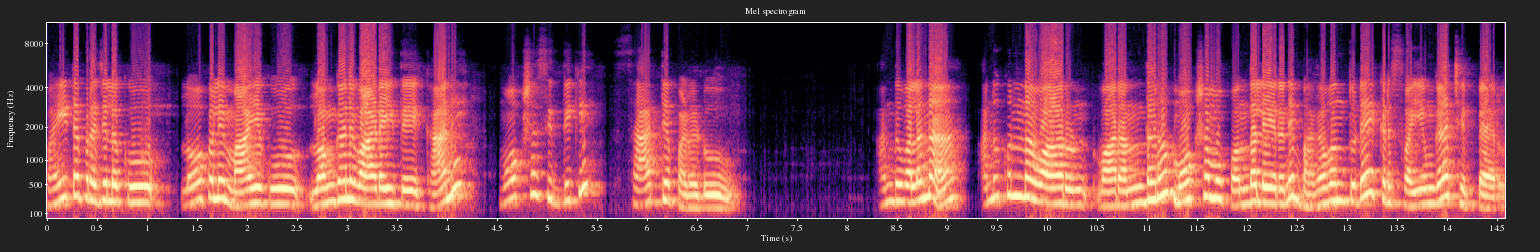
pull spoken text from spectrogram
బయట ప్రజలకు లోపలి మాయకు లొంగని వాడైతే కాని మోక్ష సిద్ధికి సాధ్యపడడు. అందువలన అనుకున్న వారు వారందరూ మోక్షము పొందలేరని భగవంతుడే ఇక్కడ స్వయంగా చెప్పారు.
